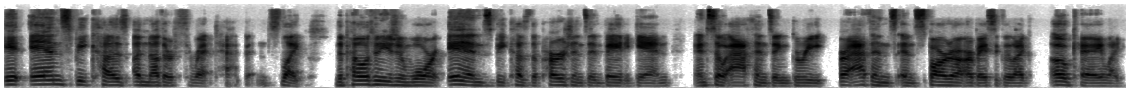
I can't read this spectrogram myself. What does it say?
it ends because another threat happens. Like the Peloponnesian War ends because the Persians invade again, and so Athens and Greece or Athens and Sparta are basically like, okay, like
